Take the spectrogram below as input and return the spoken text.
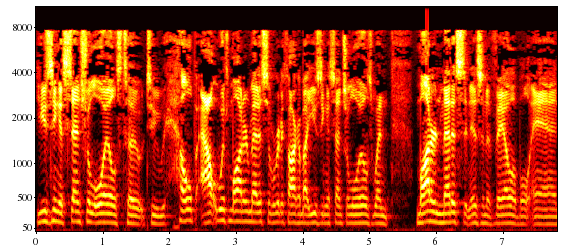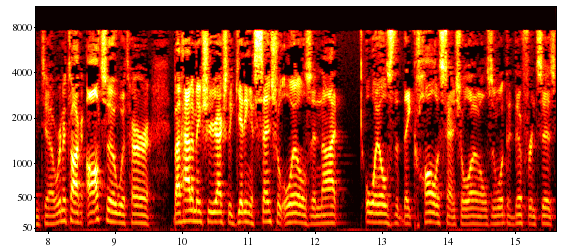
using essential oils to, to help out with modern medicine. We're going to talk about using essential oils when modern medicine isn't available. And uh, we're going to talk also with her about how to make sure you're actually getting essential oils and not oils that they call essential oils and what the difference is.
